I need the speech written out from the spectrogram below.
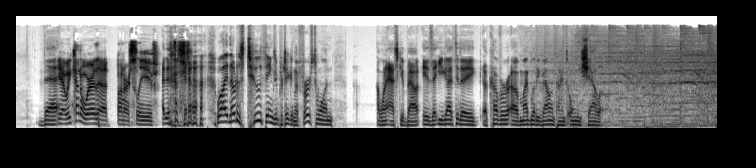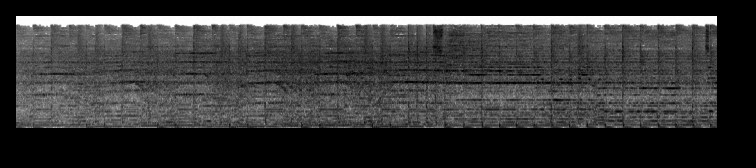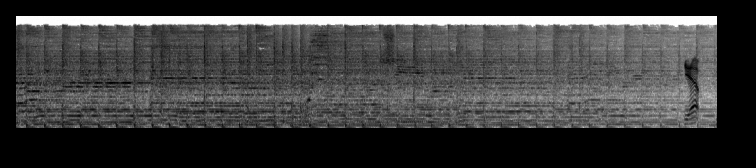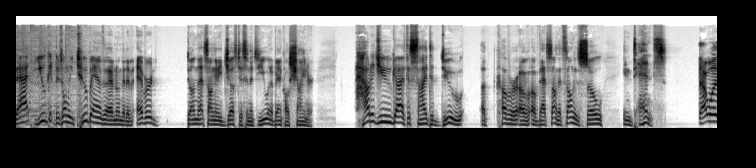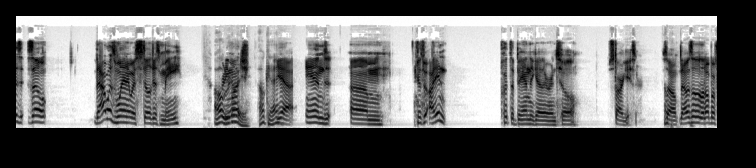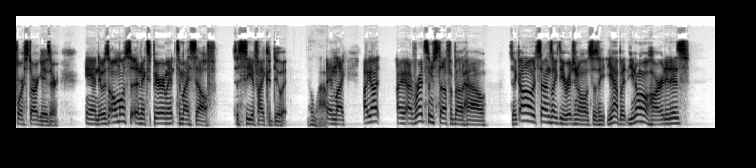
that. yeah, we kind of wear that on our sleeve. well, I noticed two things in particular. The first one I want to ask you about is that you guys did a, a cover of My Bloody Valentine's Only Shallow. That you get there's only two bands that I've known that have ever done that song any justice, and it's you and a band called Shiner. How did you guys decide to do a cover of, of that song? That song is so intense. That was so. That was when it was still just me. Oh, Pretty really? much. Okay. Yeah, and um, because I didn't put the band together until Stargazer, so that was a little before Stargazer, and it was almost an experiment to myself to see if I could do it. Oh, wow. And like, I got, I, I've read some stuff about how it's like, oh, it sounds like the original. It's just like, yeah, but you know how hard it is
